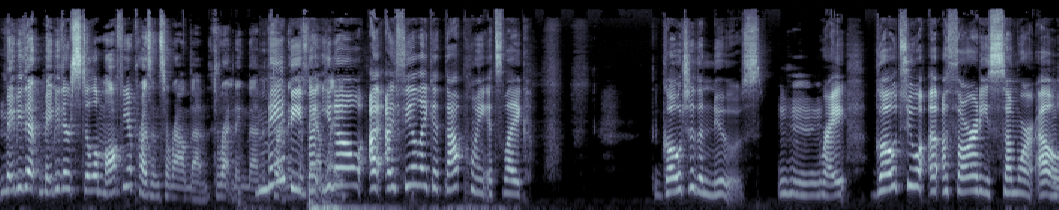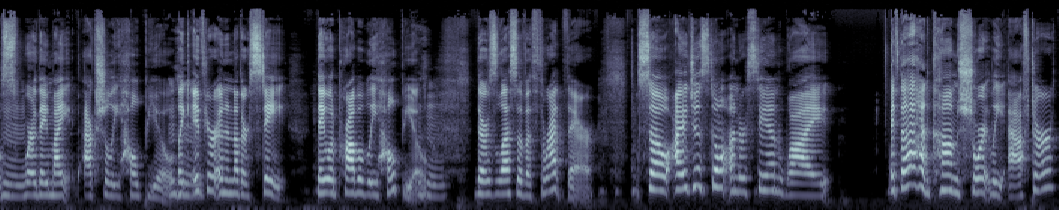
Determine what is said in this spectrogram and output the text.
Maybe there maybe there's still a mafia presence around them, threatening them. and threatening maybe the but you know I, I feel like at that point it's like go to the news Mhm. right go to authorities somewhere else Mhm. where they might actually help you like Mhm. if you're in another state they would probably help you Mhm. there's less of a threat there. So I just don't understand why if that had come shortly after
